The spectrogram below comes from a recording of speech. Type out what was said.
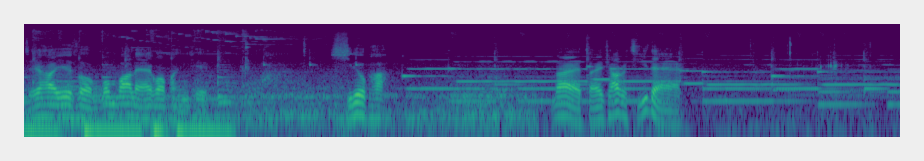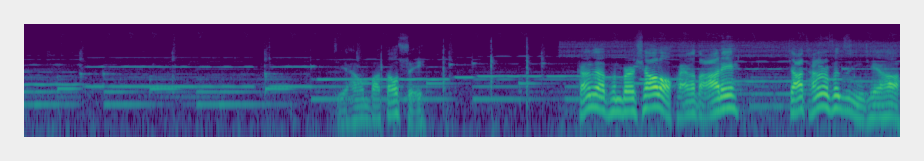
这下也说我们把南瓜放进去，稀溜趴。来，再加个鸡蛋。这下我们把它捣碎。刚才盆盆小了，换个大的，加汤圆粉子进去哈，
